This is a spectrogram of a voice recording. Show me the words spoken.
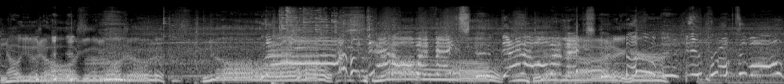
No, you don't. You don't it. No. Dad, hold my fix! Dad, my fix! you broke the ball!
